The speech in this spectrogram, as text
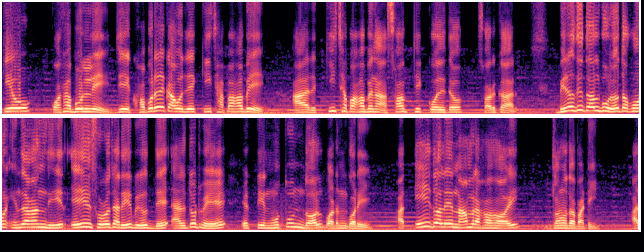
কেউ কথা বললে যে খবরের কাগজে কি ছাপা হবে আর কি ছাপা হবে না, সব ঠিক করে দিত সরকার। বিরোধী দলগুলো তখন ইন্দিরা গান্ধীর এই স্বৈরাচারীর বিরুদ্ধে একজোট হয়ে একটি নতুন দল গঠন করে। আর এই দলের নাম রাখা হয় জনতা পার্টি। আর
